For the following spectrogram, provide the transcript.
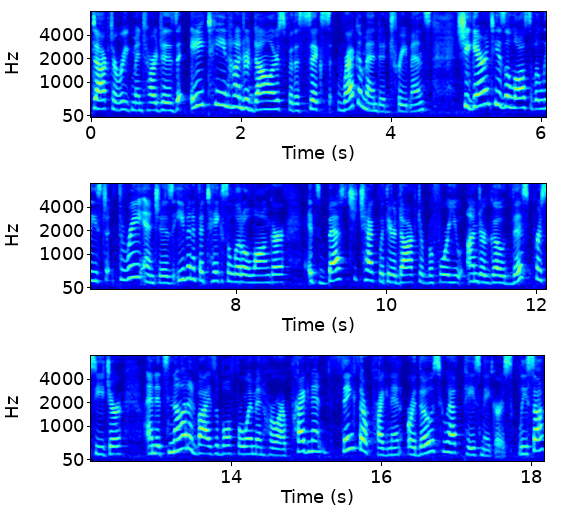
Dr. Riekeman charges $1,800 for the six recommended treatments. She guarantees a loss of at least three inches, even if it takes a little longer. It's best to check with your doctor before you undergo this procedure, and it's not advisable for women who are pregnant, think they're pregnant, or those who have pacemakers. Lisa?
